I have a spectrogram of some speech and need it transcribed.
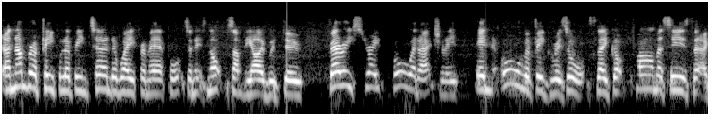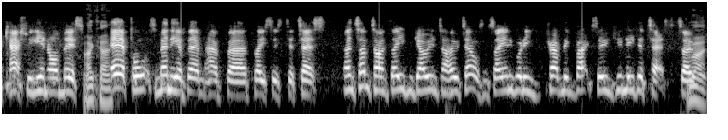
A number of people have been turned away from airports, and it's not something I would do. Very straightforward, actually. In all the big resorts, they've got pharmacies that are cashing in on this. Okay. Airports, many of them have uh, places to test. And sometimes they even go into hotels and say, anybody travelling back soon, you need a test? So Right.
